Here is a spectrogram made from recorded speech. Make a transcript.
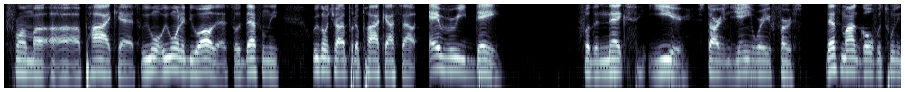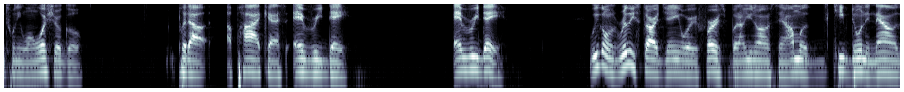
from a, a, a podcast. We want we want to do all that. So definitely, we're gonna try to put a podcast out every day for the next year, starting January 1st. That's my goal for 2021. What's your goal? Put out a podcast every day. Every day. We're gonna really start January first, but uh, you know what I'm saying. I'm gonna keep doing it now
